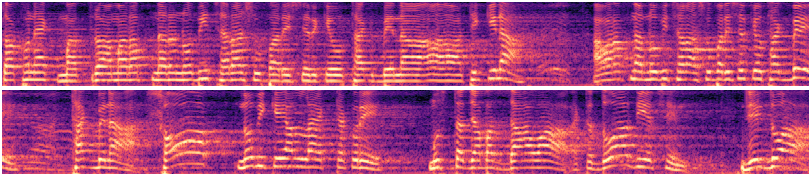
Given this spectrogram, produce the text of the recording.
তখন একমাত্র আমার আপনার নবী ছাড়া সুপারিশের কেউ থাকবে না। ঠিক কি না? আমার আপনার নবী ছাড়া সুপারিশের কেউ থাকবে? থাকবে না। সব নবীকে আল্লাহ একটা করে মুস্তাজাবাদ দাওয়া, একটা দোয়া দিয়েছেন। যে দোয়া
